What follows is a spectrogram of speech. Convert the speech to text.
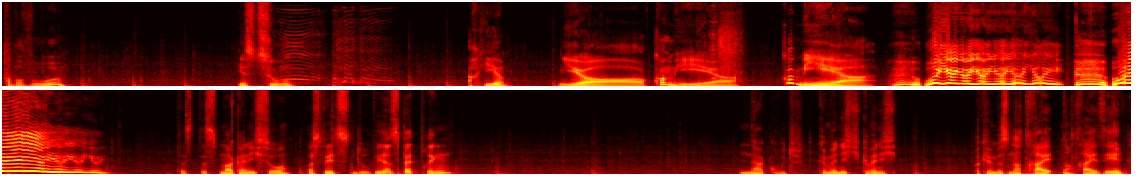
Aber wo? Hier ist zu. Ach, hier. Ja, komm her. Komm her. Uiuiuiuiui. Uiuiuiui. Das, das mag er nicht so. Was willst du? Wieder ins Bett bringen? Na gut. Können wir nicht, können wir nicht... Okay, wir müssen noch drei, noch drei Seelen. Das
